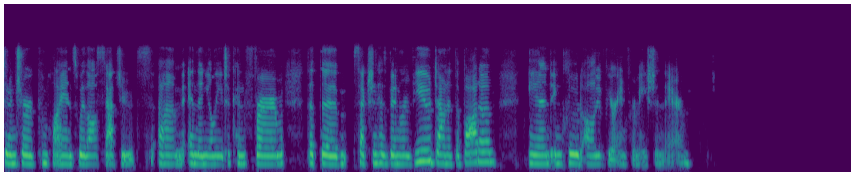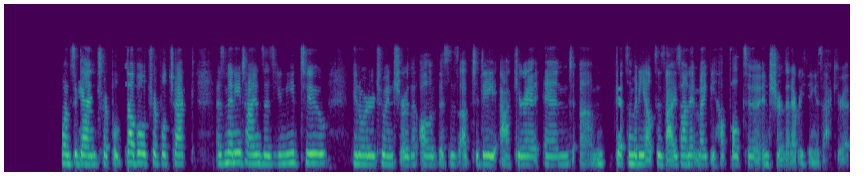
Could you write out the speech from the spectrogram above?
to ensure compliance with all statutes. Um, and then you'll need to confirm that the section has been reviewed down at the bottom and include all of your information there. Once again, triple, double, triple check as many times as you need to in order to ensure that all of this is up to date, accurate, and um, get somebody else's eyes on it might be helpful to ensure that everything is accurate.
